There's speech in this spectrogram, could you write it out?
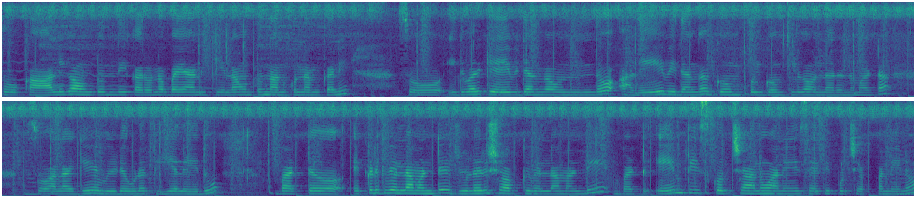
సో ఖాళీగా ఉంటుంది. కరోనా భయానికి ఎలా ఉంటుంది అనుకున్నాం కానీ సో ఇదివరకు ఏ విధంగా ఉందో అదే విధంగా గుంపులు గుంపులుగా ఉన్నారన్నమాట. సో అలాగే వీడియో కూడా తీయలేదు. బట్ ఎక్కడికి వెళ్ళామంటే జ్యువెలరీ షాప్కి వెళ్ళామండి. బట్ ఏం తీసుకొచ్చాను అనేసి అయితే ఇప్పుడు చెప్పను నేను.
